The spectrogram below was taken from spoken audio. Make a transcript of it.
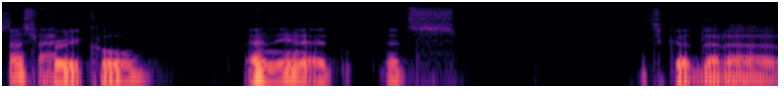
That's pretty cool. And you know, it, it's it's good that uh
